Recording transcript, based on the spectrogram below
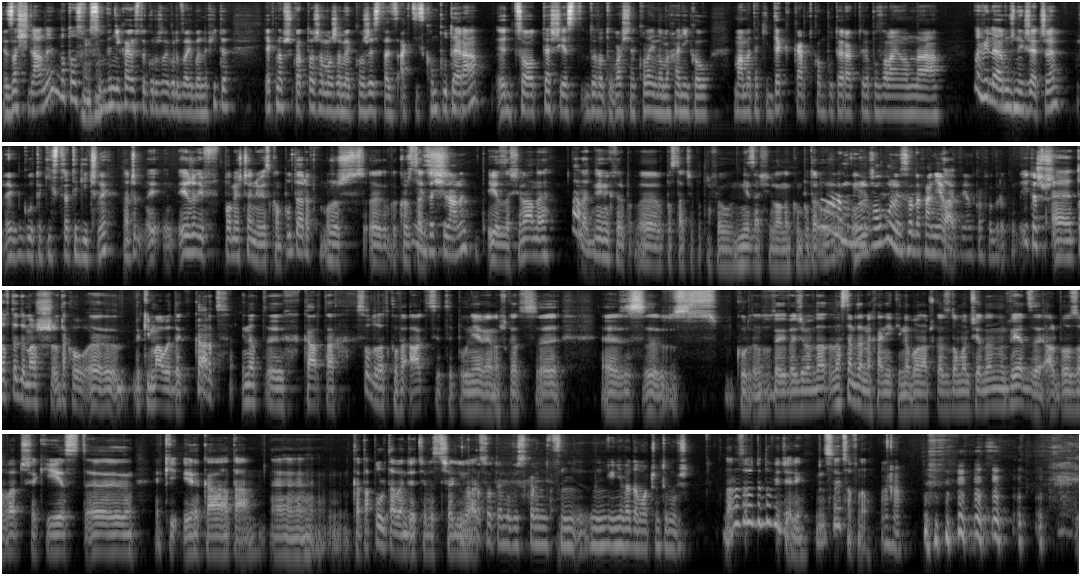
zasilany, no to Mhm. wynikają z tego różnego rodzaju benefity, jak na przykład to, że możemy korzystać z akcji z komputera, y, co też jest dodatkowo właśnie kolejną mechaniką. Mamy taki deck kart komputera, które pozwalają nam na, na wiele różnych rzeczy, y, takich strategicznych. Znaczy, y, jeżeli w pomieszczeniu jest komputer, możesz wykorzystać. Jest zasilany. Jest zasilany, ale nie- niektóre y, postacie potrafią niezasilony komputer No, ale mówimy o ogólnych zasadach, a nie Tak. o wyjątkach od roku. I też E, To wtedy masz taką, e, taki mały deck kart i na tych kartach są dodatkowe akcje typu, nie wiem, na przykład e, e, z, z, kurde, no tutaj wejdziemy w na, następne mechaniki, no bo na przykład zdobądź jeden wiedzy, albo zobacz jaki jest, e, jaki, jaka ta e, katapulta będzie cię no, po wystrzeliwać. co ty mówisz, skoro nic nie, nie wiadomo o czym ty mówisz. No ale zaraz będą wiedzieli, więc sobie cofną. Aha.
